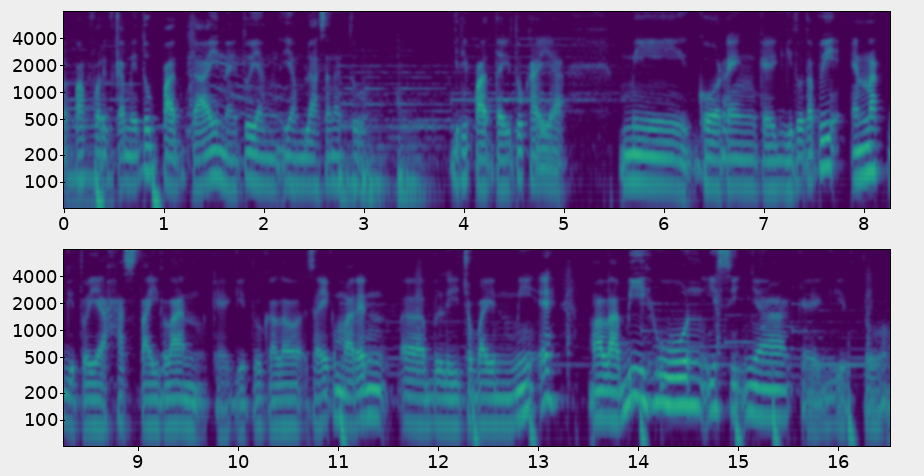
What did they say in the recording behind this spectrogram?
Uh, favorit kami itu pad thai nah itu yang yang belah sana tuh. Jadi pad thai itu kayak mie goreng kayak gitu tapi enak gitu ya khas Thailand kayak gitu. Kalau saya kemarin uh, beli cobain mie eh malah bihun isinya kayak gitu.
